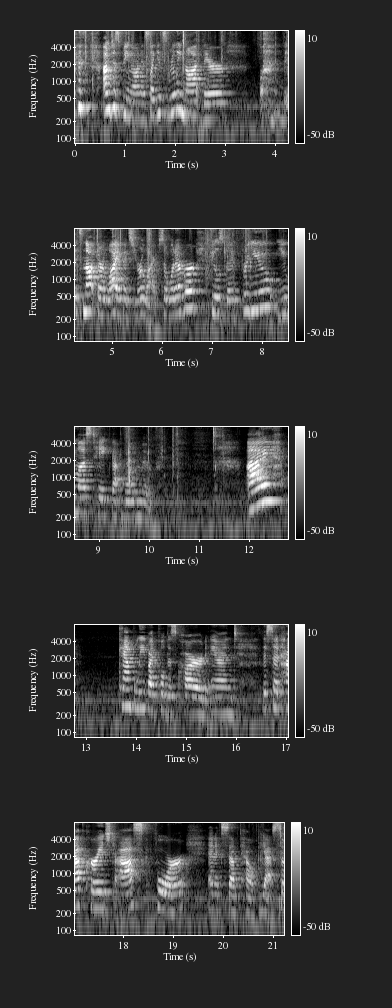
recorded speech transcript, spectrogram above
i'm just being honest. Like it's really not their it's not their life it's your life. So whatever feels good for you you must take that bold move. I can't believe i pulled this card and this said have courage to ask for and accept help. Yes, so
